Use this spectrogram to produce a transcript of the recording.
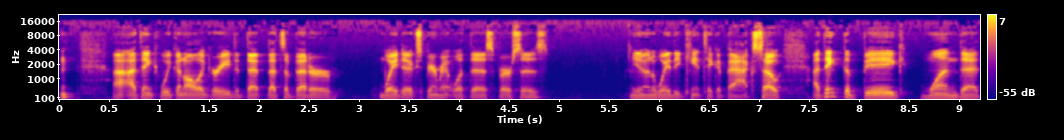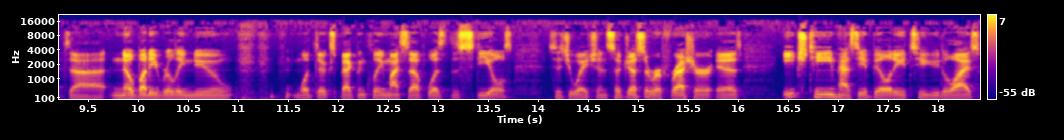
I think we can all agree that, that that's a better way to experiment with this versus you know, in a way that you can't take it back. So I think the big one that uh, nobody really knew what to expect, including myself, was the steals situation. So just a refresher is each team has the ability to utilize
